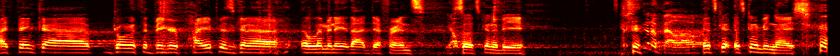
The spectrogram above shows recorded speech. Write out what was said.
I think uh, going with the bigger pipe is going to eliminate that difference. So it's going to be It's gonna bellow. it's it's going to be nice. so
